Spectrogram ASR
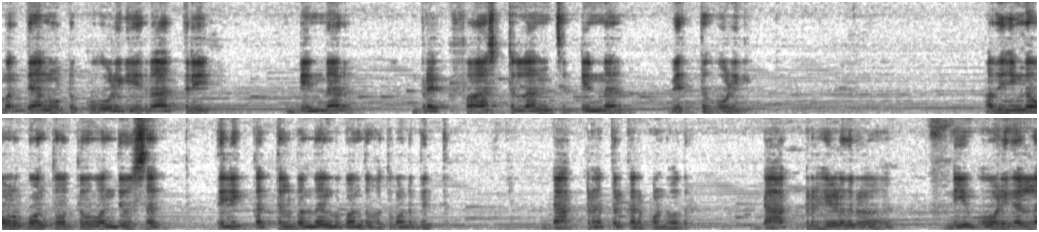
ಮಧ್ಯಾಹ್ನ ಊಟಕ್ಕೂ ಹೋಳಿಗೆ, ರಾತ್ರಿ dinner, breakfast, lunch, dinner with ಹೋಳಿಗೆ. ಅದು ಹಿಂಗ ಉಣ್ಕೊಂತ ಹೋತು, ಒಂದು ದಿವಸ ತಲೆ ಕತ್ತಲು ಬಂದಂಗೆ ಬಂದು ಹೊತ್ಕೊಂಡು ಬಿತ್ತು. ಡಾಕ್ಟ್ರ್ ಹತ್ರ ಕರ್ಕೊಂಡು ಹೋದ್ರು. ಡಾಕ್ಟ್ರ್ ಹೇಳಿದ್ರು ನೀವು ಹೋಳಿಗಲ್ಲ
